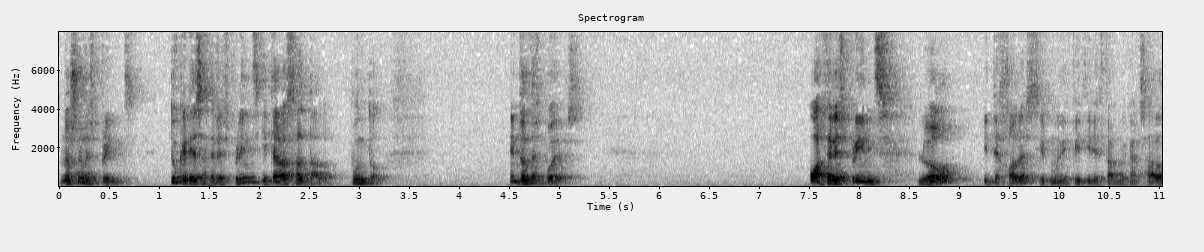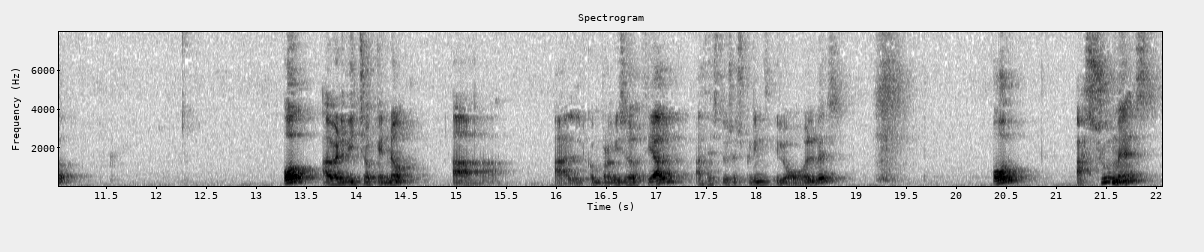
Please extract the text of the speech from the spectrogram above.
No son sprints. Tú querías hacer sprints y te lo has saltado. Punto. Entonces puedes. O hacer sprints luego y te jodes si es muy difícil y estás muy cansado. O haber dicho que no a- al compromiso social, haces tus sprints y luego vuelves. O asumes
